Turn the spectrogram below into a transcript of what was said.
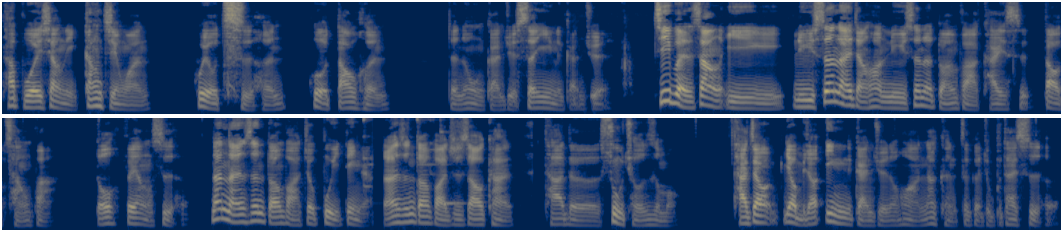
它不会像你刚剪完会有齿痕或者刀痕的那种感觉，生硬的感觉。基本上以女生来讲的话，女生的短发开始到长发都非常适合。那男生短发就不一定了，男生短发就是要看他的诉求是什么，他叫要比较硬的感觉的话，那可能这个就不太适合。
